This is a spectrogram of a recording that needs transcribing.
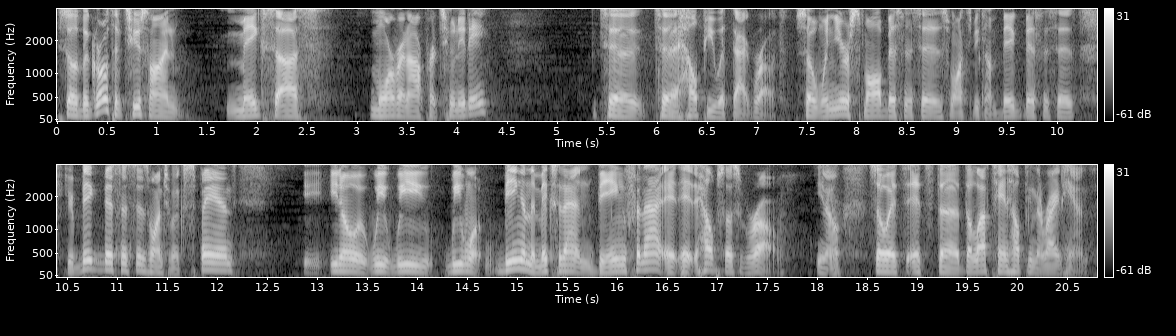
So the growth of Tucson makes us more of an opportunity to to help you with that growth. So when your small businesses want to become big businesses, your big businesses want to expand, you know, we we we want being in the mix of that and being for that, it, it helps us grow. You know, so it's it's the the left hand helping the right hand.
